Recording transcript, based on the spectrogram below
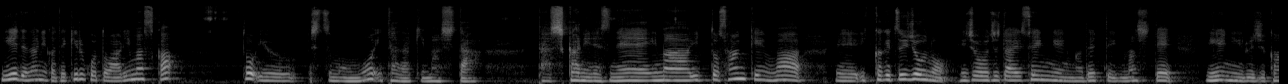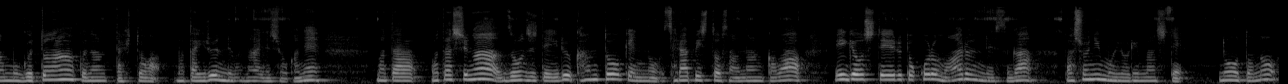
家で何かできることはありますか？という質問をいただきました。確かにですね今1都3県は1ヶ月以上の非常事態宣言が出ていまして家にいる時間もぐっと長くなった人がまたいるんではないでしょうかね。また私が存じている関東圏のセラピストさんなんかは営業しているところもあるんですが場所にもよりましてノートの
